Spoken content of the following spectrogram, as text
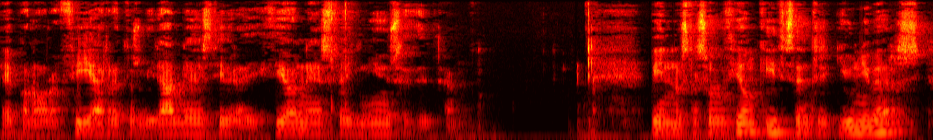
eh, pornografía, retos virales, ciberadicciones, fake news, etc. Bien, nuestra solución Kids Centric Universe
